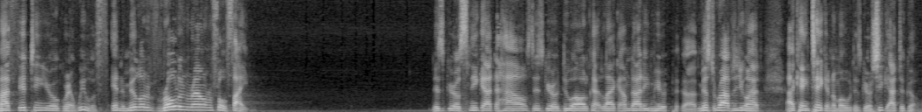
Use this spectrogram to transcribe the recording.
My 15 year old grand, we were in the middle of the, rolling around the floor fighting. This girl sneak out the house. This girl do all kind of like I'm not even here. Uh, Mr. Robinson, you're gonna have. I can't take it no more with this girl. She got to go.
